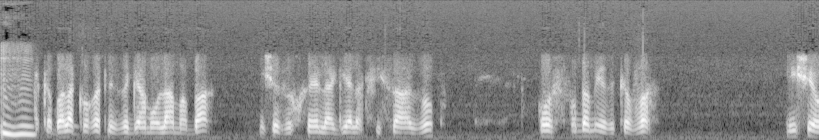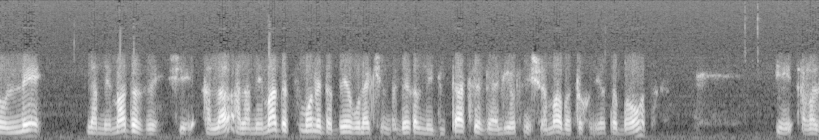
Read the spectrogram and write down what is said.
Mm-hmm. הקבלה קוראת לזה גם עולם הבא, מי שזוכה להגיע לתפיסה הזאת, או סוד המרכבה. מי שעולה לממד הזה, שעל הממד עצמו נדבר אולי כשנדבר על מדיטציה ועליות נשמה בתוכניות הבאות, אה, אבל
